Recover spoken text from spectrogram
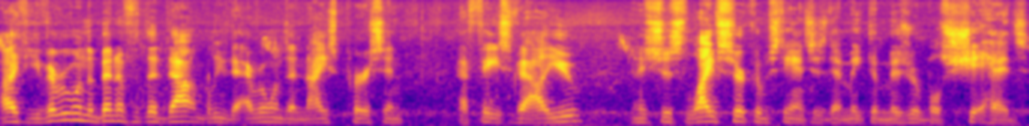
I like to give everyone the benefit of the doubt and believe that everyone's a nice person at face value, and it's just life circumstances that make them miserable shitheads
